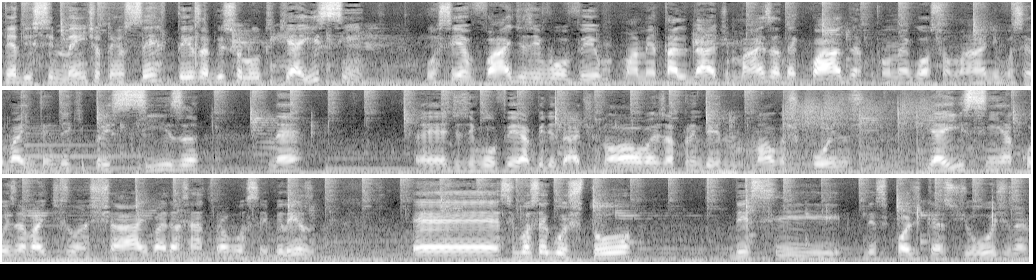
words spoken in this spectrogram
Tendo isso em mente, eu tenho certeza absoluta que aí sim você vai desenvolver uma mentalidade mais adequada para um negócio online. Você vai entender que precisa, né? É, desenvolver habilidades novas, aprender novas coisas e aí sim a coisa vai deslanchar e vai dar certo para você, beleza? É, se você gostou desse, desse podcast de hoje, né?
